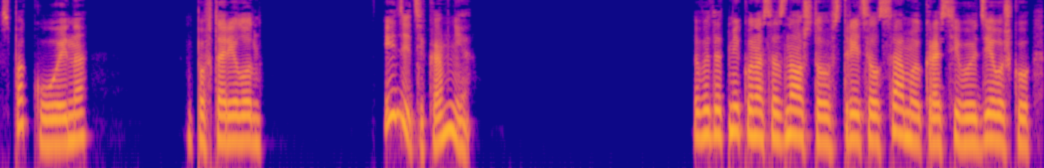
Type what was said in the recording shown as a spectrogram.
«Спокойно», — повторил он. «Идите ко мне». В этот миг он осознал, что встретил самую красивую девушку —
